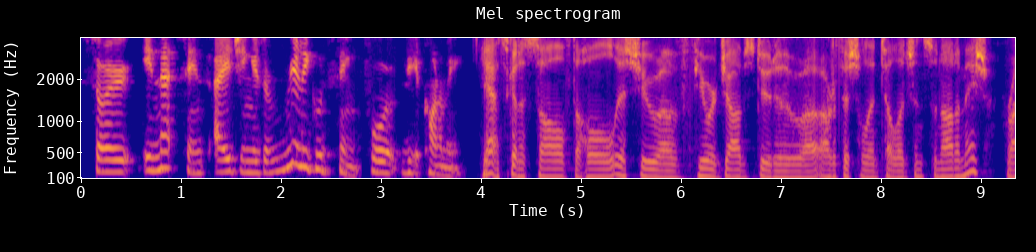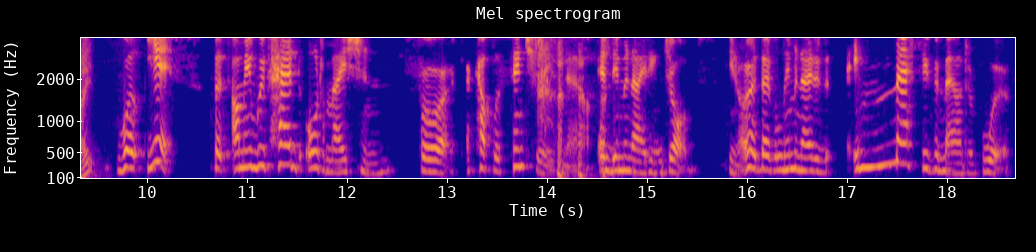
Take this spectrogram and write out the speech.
So in that sense, aging is a really good thing for the economy. Yeah, it's going to solve the whole issue of fewer jobs due to uh, artificial intelligence and automation, right? Well, yes. But I mean, we've had automation for a couple of centuries now, eliminating jobs. You know, they've eliminated a massive amount of work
